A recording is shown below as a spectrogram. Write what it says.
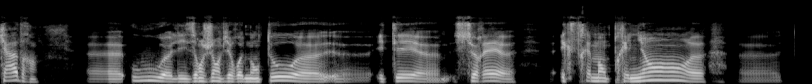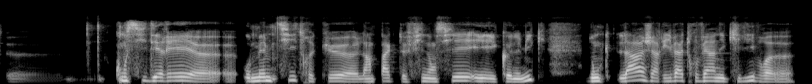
cadre où les enjeux environnementaux étaient seraient extrêmement prégnants considéré euh, au même titre que euh, l'impact financier et économique. Donc là, j'arrivais à trouver un équilibre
